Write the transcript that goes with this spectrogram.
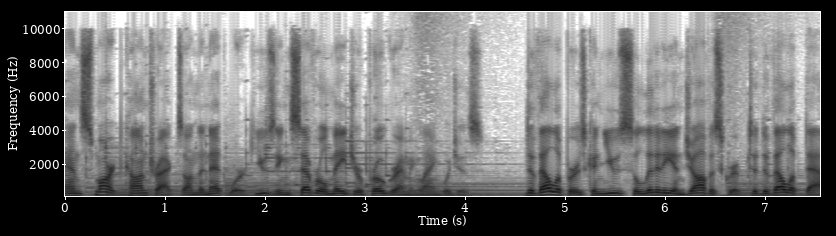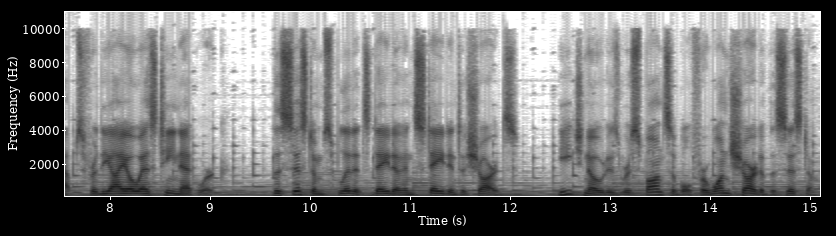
and smart contracts on the network using several major programming languages. Developers can use Solidity and JavaScript to develop dApps for the IOST network. The system split its data and state into shards, each node is responsible for one shard of the system.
